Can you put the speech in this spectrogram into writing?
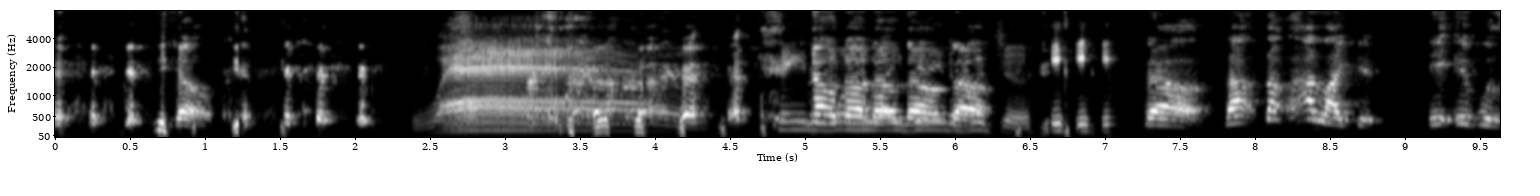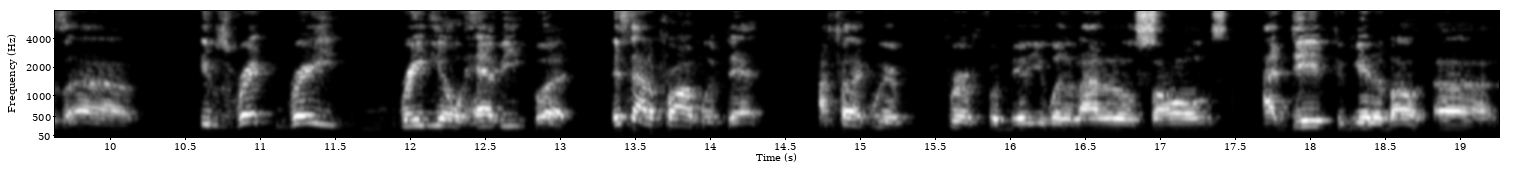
no. wow. no, no, no, no, no. no, no, no. I liked it. It, it was uh, it was very radio heavy, but it's not a problem with that. I feel like we're we're familiar with a lot of those songs. I did forget about uh,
